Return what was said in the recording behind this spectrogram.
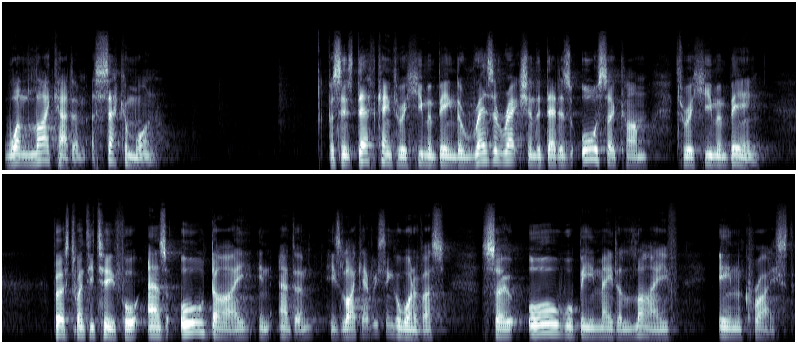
one like Adam, a second one. For since death came through a human being, the resurrection of the dead has also come through a human being. Verse 22 For as all die in Adam, he's like every single one of us, so all will be made alive in Christ.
